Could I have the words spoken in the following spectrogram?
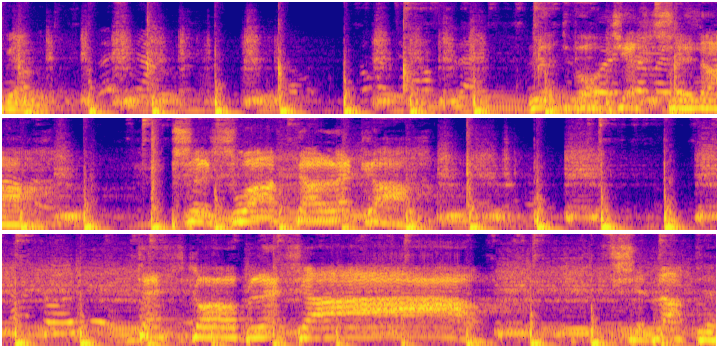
Ostre. Ledwo dziewczyna przyszła z daleka. Deszcz go obleciał skrzydlaty.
